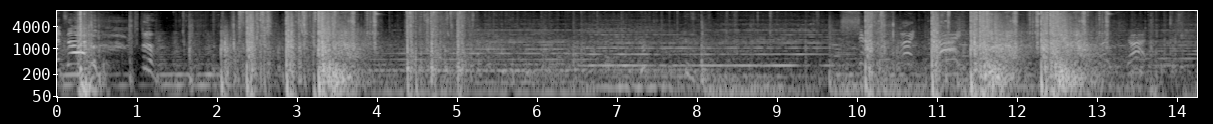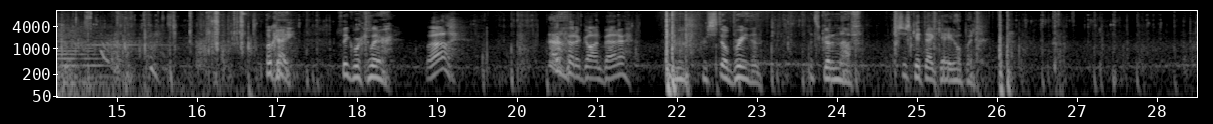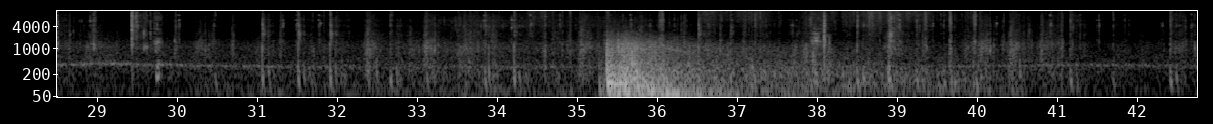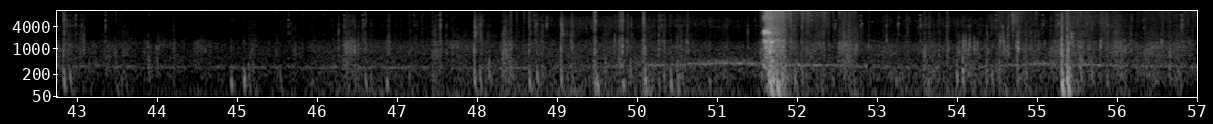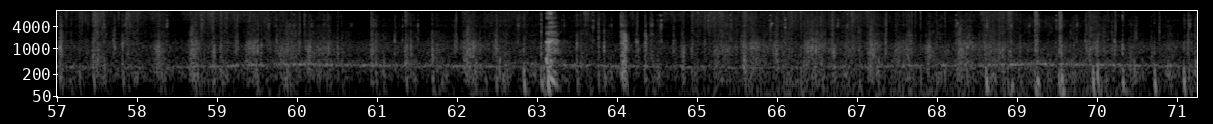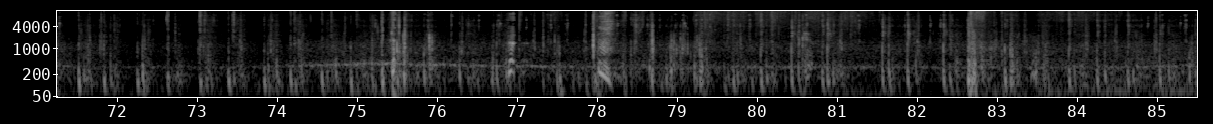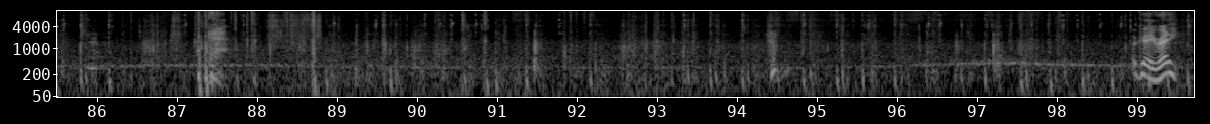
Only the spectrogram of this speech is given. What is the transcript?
Heads up! Okay, I think we're clear. Well, that could have gone better. We're still breathing. That's good enough. Let's just get that gate open. Okay, you ready?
